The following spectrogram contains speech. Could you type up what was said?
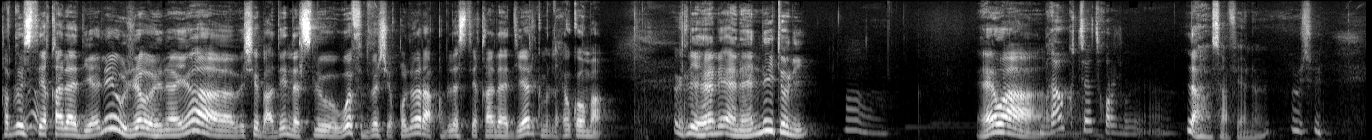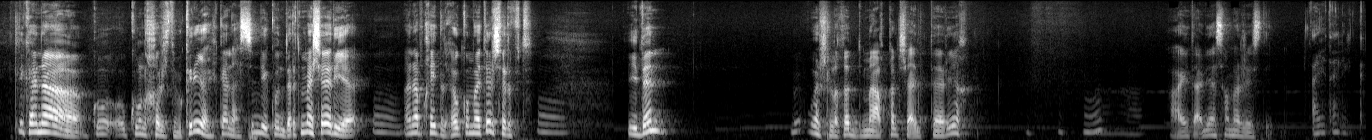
قبلوا الاستقالة ديالي وجاو هنايا باش بعدين نرسلوا وفد باش يقولوا راه قبل الاستقالة ديالك من الحكومة. قلت لي هانئا هنيتوني. آه. ايوا بغاوك ت- تخرج من لا صافي أنا قلت لك أنا كون خرجت بكري كان احسن لي كون درت مشاريع. أنا بقيت الحكومة حتى شرفت. اذا واش الغد ما عقلش على التاريخ؟ عيط عليها سا ماجيستي عيط عليك.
